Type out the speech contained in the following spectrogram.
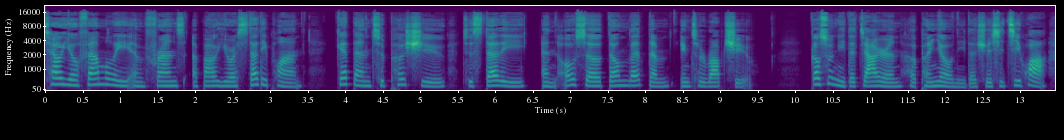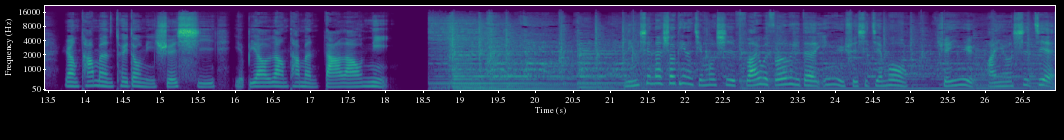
Tell your family and friends about your study plan. Get them to push you to study and also don't let them interrupt you. 告诉你的家人和朋友你的学习计划，让他们推动你学习，也不要让他们打扰你。您现在收听的节目是《Fly with Lily》的英语学习节目。学英语，环游世界。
